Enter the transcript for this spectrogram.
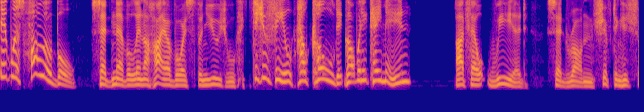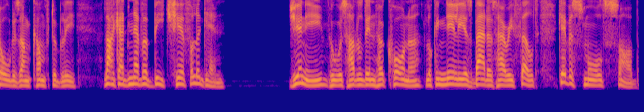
It was horrible, said Neville in a higher voice than usual. Did you feel how cold it got when it came in? I felt weird, said Ron, shifting his shoulders uncomfortably, like I'd never be cheerful again. Ginny, who was huddled in her corner, looking nearly as bad as Harry felt, gave a small sob.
